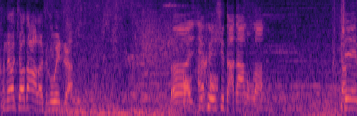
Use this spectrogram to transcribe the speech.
可能要交大了这个位置。呃，已经可以去打大龙了。这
